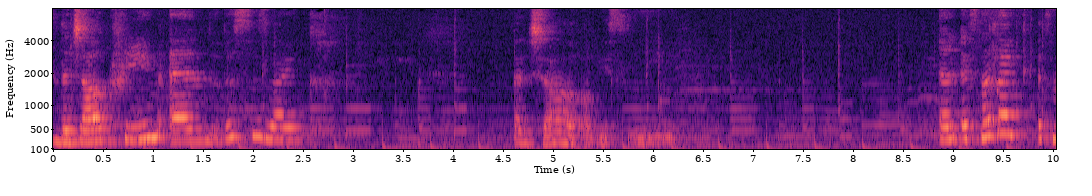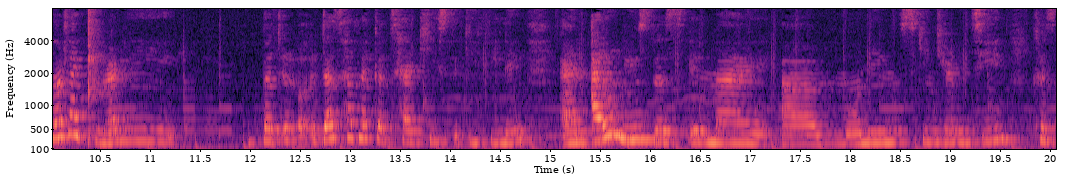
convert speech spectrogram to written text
The gel cream and this is like a gel obviously. And it's not like it's not like runny but it, it, does have like a tacky sticky feeling. And I don't use this in my um, morning skincare routine because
